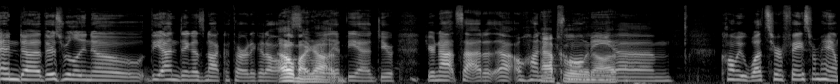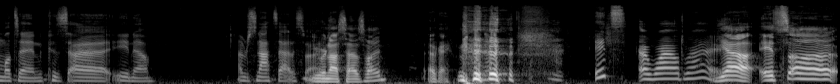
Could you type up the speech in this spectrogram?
And uh, there's really no the ending is not cathartic at all. Oh my So God. Really at the end, you're you're not sad. Uh, oh honey, Absolutely call me not. um, call me what's her face from Hamilton because uh, you know, I'm just not satisfied. You were not satisfied. Okay. it's a wild ride. yeah, it's uh.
